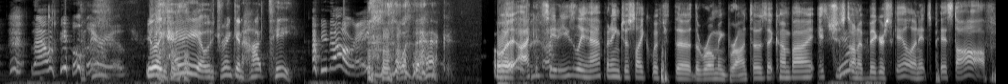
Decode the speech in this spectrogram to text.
that would be hilarious. You're like, hey, I was drinking hot tea. I know, right? What the heck? Well, I could see it easily happening, just like with the the roaming Brontos that come by. It's just Yeah. on a bigger scale, and it's pissed off.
